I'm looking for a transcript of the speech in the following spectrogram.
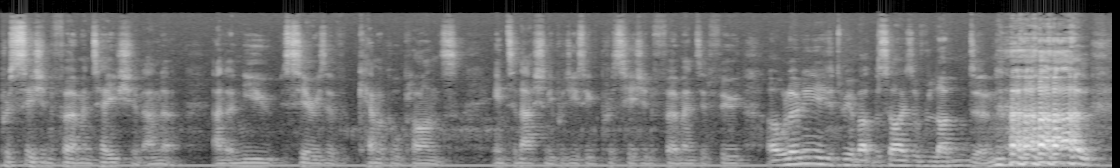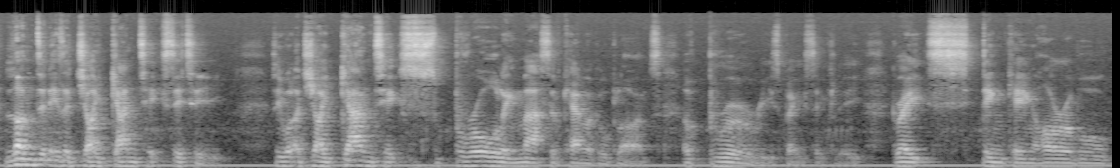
precision fermentation and a, and a new series of chemical plants internationally producing precision fermented food. Oh, we'll only need it to be about the size of London. London is a gigantic city. So you want a gigantic, sprawling mass of chemical plants, of breweries, basically. Great, stinking, horrible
